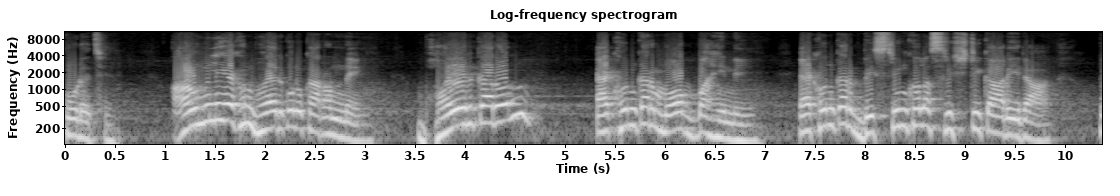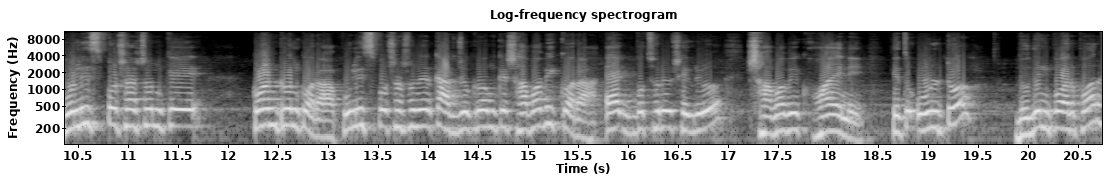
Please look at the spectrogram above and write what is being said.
পড়েছে। আওয়ামী লীগ এখন ভয়ের কোনো কারণ নেই। ভয়ের কারণ, এখনকার মব বাহিনী, এখনকার বিশৃঙ্খলা সৃষ্টিকারীরা, পুলিশ প্রশাসনকে কন্ট্রোল করা, পুলিশ প্রশাসনের কার্যক্রমকে স্বাভাবিক করা, এক বছরেও সেগুলো স্বাভাবিক হয়নি। কিন্তু উল্টো, দুদিন পর পর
